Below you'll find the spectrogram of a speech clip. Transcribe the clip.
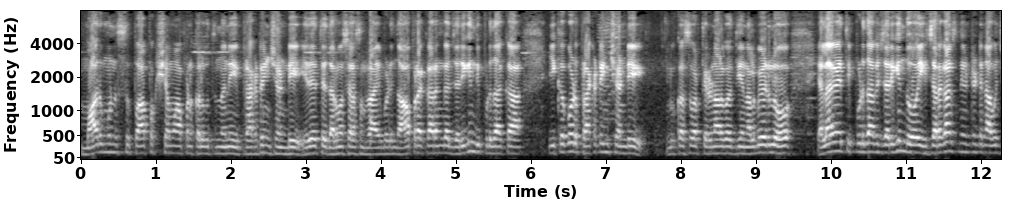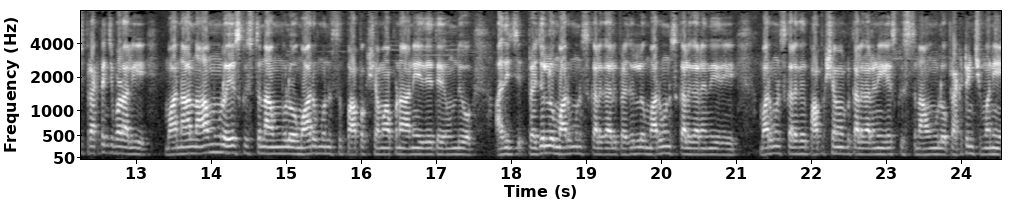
మారు మనసు పాపక్షమాపణ కలుగుతుందని ప్రకటించండి. ఏదైతే ధర్మశాస్త్రం రాయబడిందో ఆ ప్రకారంగా జరిగింది ఇప్పుడు దాకా ఇక కూడా ప్రకటించండి. లూకాసువార్త ఇరవై నాలుగో అధ్యాయం నలభై ఏడులో ఎలాగైతే ఇప్పుడు దాకా జరిగిందో ఇక జరగాల్సింది ఏంటంటే నా గురించి ప్రకటించబడాలి. మా నా నామంలో యేసుక్రీస్తు నామంలో మారు మనసు పాప క్షమాపణ అనేది ఏదైతే ఉందో అది ప్రజల్లో మారు మనసు కలగాలి ప్రజల్లో మారు మనసు కలగాలి అనేది మారు మనసు కలగాలి పాప క్షమాపణ కలగాలని యేసుక్రీస్తు నామంలో ప్రకటించమని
